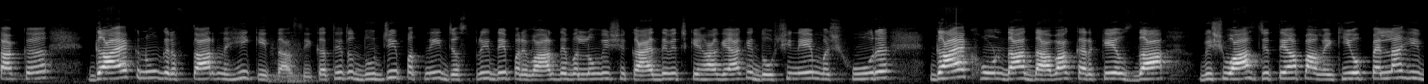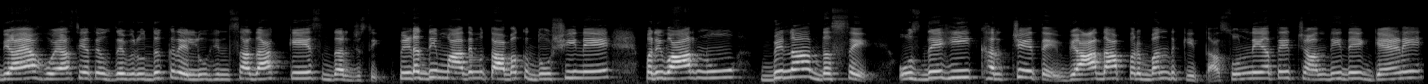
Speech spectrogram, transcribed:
ਤੱਕ ਗਾਇਕ ਨੂੰ ਗ੍ਰਿਫਤਾਰ ਨਹੀਂ ਕੀਤਾ ਸੀ। ਕਥਿਤ ਦੂਜੀ ਪਤਨੀ ਜਸਪ੍ਰੀਤ ਦੇ ਪਰਿਵਾਰ ਦੇ ਵੱਲੋਂ ਵੀ ਸ਼ਿਕਾਇਤ ਦੇ ਵਿੱਚ ਕਿਹਾ ਗਿਆ ਕਿ ਦੋਸ਼ੀ ਨੇ ਮਸ਼ਹੂਰ ਗਾਇਕ ਹੋਣ ਦਾ ਦਾਵਾ ਕਰਕੇ ਉਸ ਦਾ ਵਿਸ਼ਵਾਸ ਜਿੱਤਿਆ ਭਾਵੇਂ ਕਿ ਉਹ ਪਹਿਲਾਂ ਹੀ ਵਿਆਹਿਆ ਹੋਇਆ ਸੀ ਅਤੇ ਉਸ ਦੇ ਵਿਰੁੱਧ ਘਰੇਲੂ ਹਿੰਸਾ ਦਾ ਕੇਸ ਦਰਜ ਸੀ। ਪੀੜਤ ਦੀ ਮਾਂ ਦੇ ਮੁਤਾਬਕ ਦੋਸ਼ੀ ਨੇ ਪਰਿਵਾਰ ਨੂੰ ਬਿਨਾਂ ਦੱਸੇ ਉਸ ਦੇ ਹੀ ਖਰਚੇ ਤੇ ਵਿਆਹ ਦਾ ਪ੍ਰਬੰਧ ਕੀਤਾ। ਸੋਨੇ ਅਤੇ ਚਾਂਦੀ ਦੇ ਗਹਿਣੇ,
